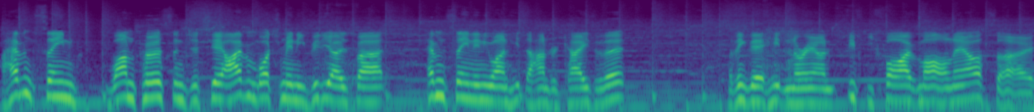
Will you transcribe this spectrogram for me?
I haven't seen one person just yet. I haven't watched many videos, but haven't seen anyone hit the 100 Ks with it. I think they're hitting around 55 mile an hour, so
